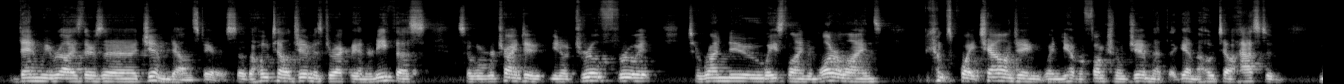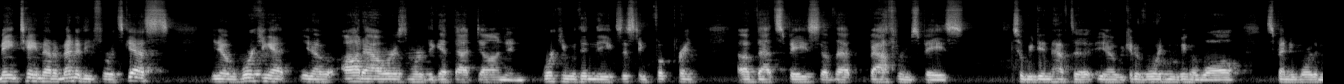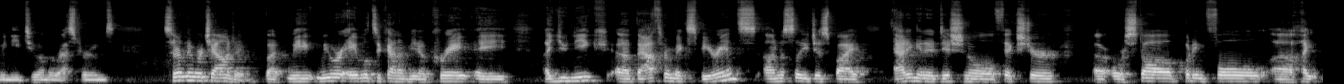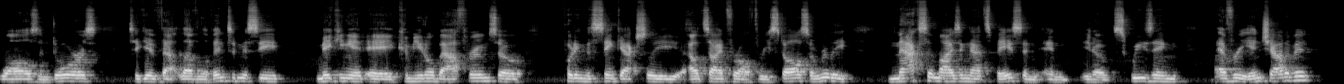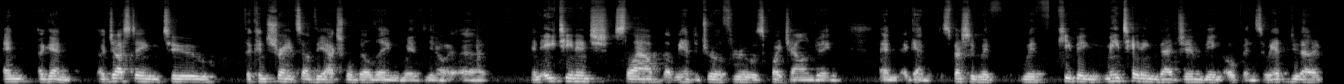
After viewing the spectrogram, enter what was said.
Then we realized there's a gym downstairs. So the hotel gym is directly underneath us. So when we're trying to, you know, drill through it to run new waste line and water lines, becomes quite challenging when you have a functional gym that, again, the hotel has to maintain that amenity for its guests you know, working at, you know, odd hours in order to get that done and working within the existing footprint of that space, of that bathroom space. So we didn't have to, you know, we could avoid moving a wall, spending more than we need to on the restrooms. Certainly were challenging, but we we were able to kind of, you know, create a, a unique uh, bathroom experience, honestly, just by adding an additional fixture uh, or stall, putting full uh, height walls and doors to give that level of intimacy, making it a communal bathroom. So putting the sink actually outside for all three stalls. So really maximizing that space and, and you know squeezing every inch out of it. And again, adjusting to the constraints of the actual building with you know a, an 18 inch slab that we had to drill through was quite challenging. And again, especially with with keeping maintaining that gym being open. So we had to do that at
